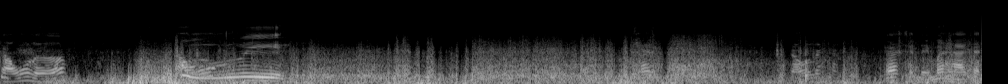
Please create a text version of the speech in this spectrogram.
เก๋าเหรอโอ้เก๋ายครับเก๋าแล้วครับถ้าขันไหนมาหากัน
